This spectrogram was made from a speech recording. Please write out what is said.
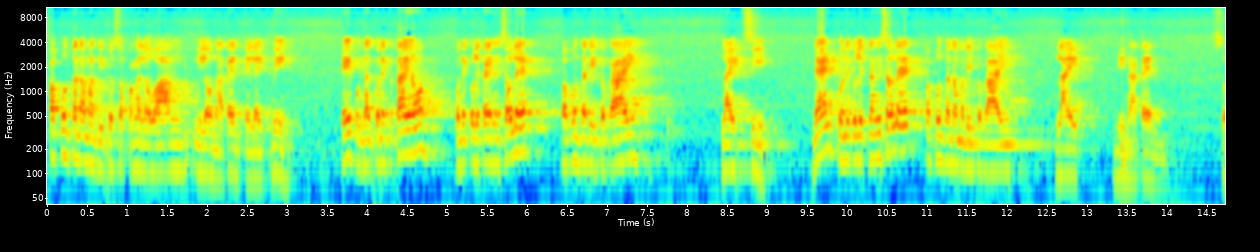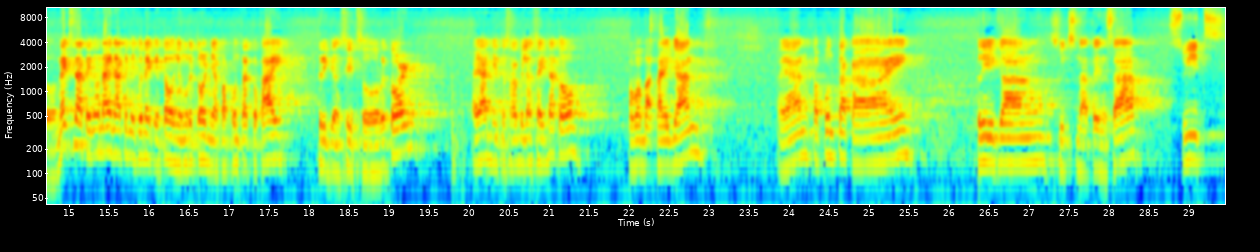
Papunta naman dito sa pangalawang ilaw natin kay light B. Okay, pag nag-connect na tayo, connect ulit tayo ng isa ulit. Papunta dito kay light C. Then, connect ulit ng isa ulit. Papunta naman dito kay light D natin. So, next natin, unahin natin i-connect ito. Yung return niya, papunta to kay trigger switch. So, return. Ayan, dito sa kabilang side na to. Pababa tayo dyan. Ayan, papunta kay trigang switch natin sa switch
